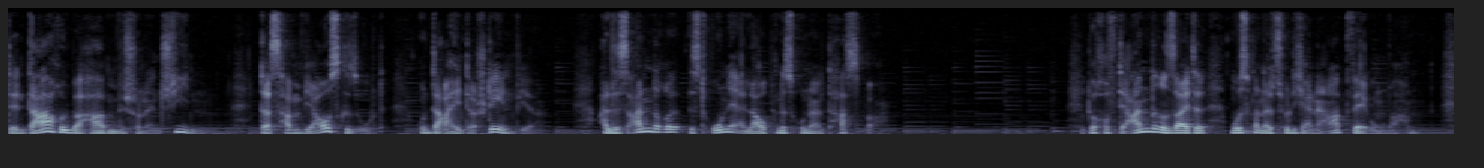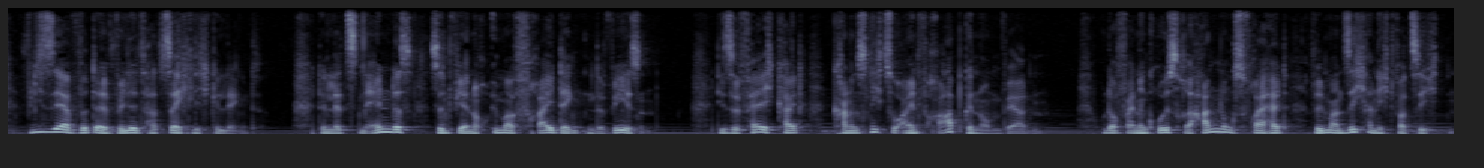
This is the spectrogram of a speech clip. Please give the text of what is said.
Denn darüber haben wir schon entschieden. Das haben wir ausgesucht und dahinter stehen wir. Alles andere ist ohne Erlaubnis unantastbar. Doch auf der anderen Seite muss man natürlich eine Abwägung machen. Wie sehr wird der Wille tatsächlich gelenkt? Denn letzten Endes sind wir ja noch immer frei denkende Wesen. Diese Fähigkeit kann uns nicht so einfach abgenommen werden. Und auf eine größere Handlungsfreiheit will man sicher nicht verzichten.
